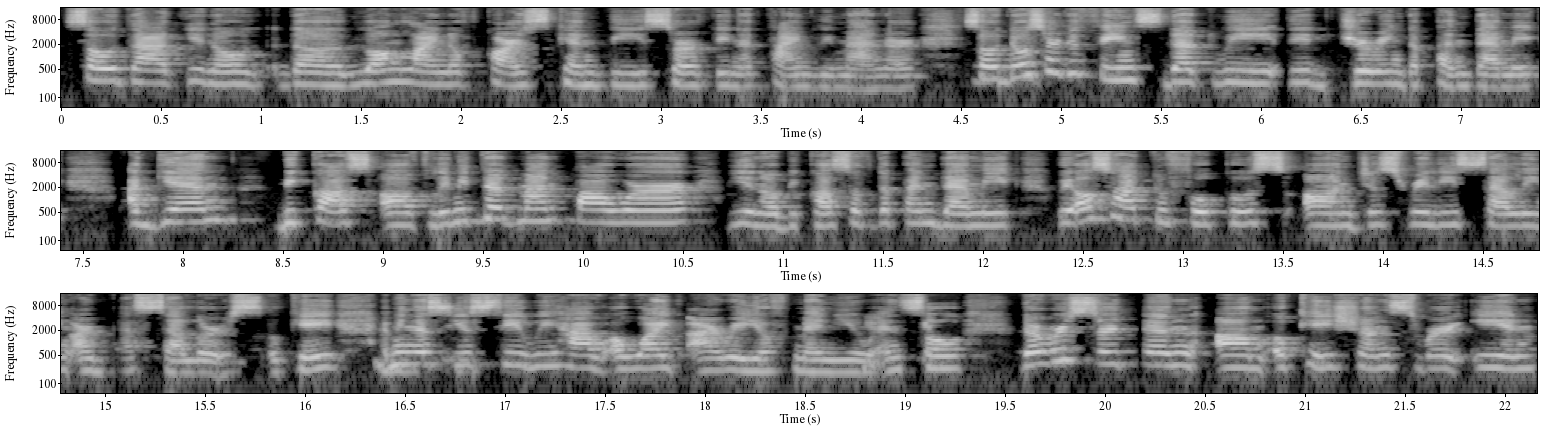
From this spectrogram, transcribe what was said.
so that you know the long line of cars can be served in a timely manner. So those are the things that we did during the pandemic. Again because of limited manpower you know because of the pandemic we also had to focus on just really selling our best sellers okay? I mean as you see we have a wide array of menu. And so there were certain um, occasions wherein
